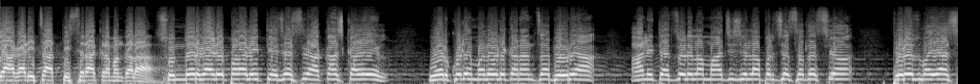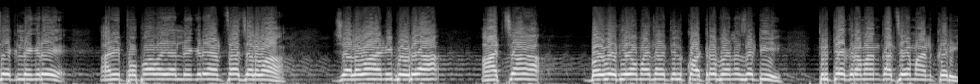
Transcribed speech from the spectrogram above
या गाडीचा तिसरा क्रमांक आला. सुंदर गाडी पळाली तेजश्री आकाश काळेल वरखुडे मलवडीकरांचा भिवऱ्या. आणि त्याच जोडीला माजी जिल्हा परिषद सदस्य फिरोज भैया शेख लेंगरे आणि पप्पाभैया लेंगरे यांचा जलवा. जलवा आणि भिवऱ्या आजच्या भव्य देव मैदानातील क्वार्टर फायनलसाठी तृतीय क्रमांकाचे मानकरी.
